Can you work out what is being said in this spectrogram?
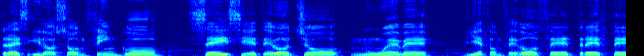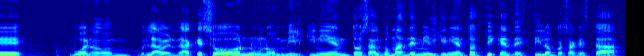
3 y 2 son 5, 6, 7, 8, 9, 10, 11, 12, 13... Bueno, la verdad que son unos 1500, algo más de 1500 tickets de estilo, cosa que está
